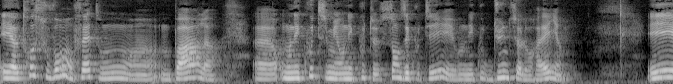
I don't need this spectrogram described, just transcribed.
et euh, trop souvent, en fait, on, euh, parle, euh, on écoute, mais on écoute sans écouter, et on écoute d'une seule oreille. Et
